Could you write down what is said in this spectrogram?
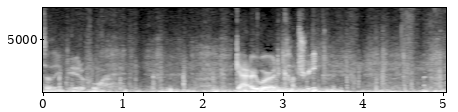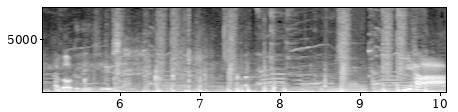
Absolutely beautiful. Gariwerd country. Have a look at these views. Yeah.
